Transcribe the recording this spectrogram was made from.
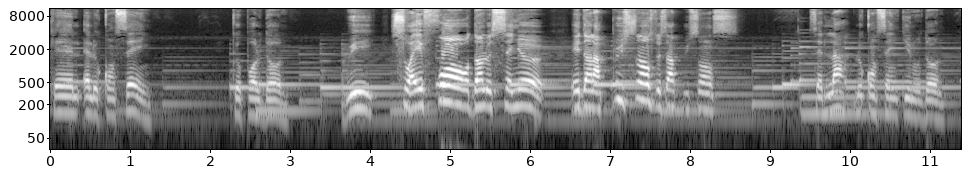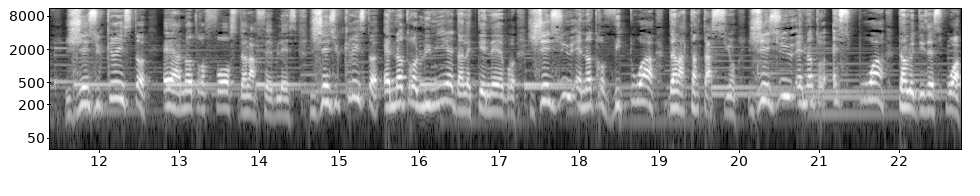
Quel est le conseil que Paul donne? Oui, soyez forts dans le Seigneur et dans la puissance de sa puissance. C'est là le conseil qu'il nous donne. Jésus-Christ est à notre force dans la faiblesse. Jésus-Christ est notre lumière dans les ténèbres. Jésus est notre victoire dans la tentation. Jésus est notre espoir dans le désespoir.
